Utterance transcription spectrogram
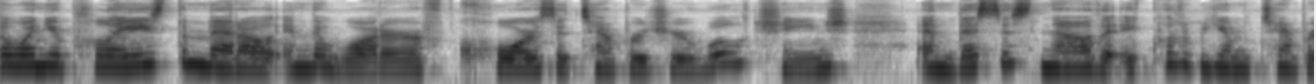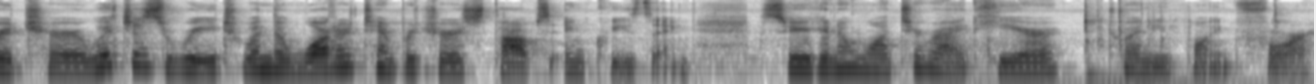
So when you place the metal in the water, of course, the temperature will change. And this is now the equilibrium temperature, which is reached when the water temperature stops increasing. So you're going to want to write here 20.4.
